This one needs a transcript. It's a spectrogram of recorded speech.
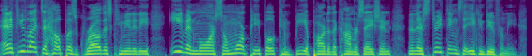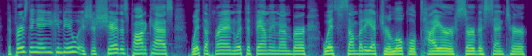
And if you'd like to help us grow this community even more so more people can be a part of the conversation, then there's three things that you can do for me. The first thing that you can do is just share this podcast with a friend, with a family member, with somebody at your local tire service center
